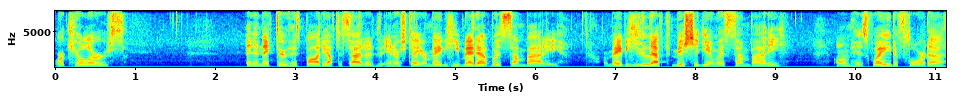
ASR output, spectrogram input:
or killers. And then they threw his body off the side of the interstate or maybe he met up with somebody or maybe he left Michigan with somebody on his way to Florida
